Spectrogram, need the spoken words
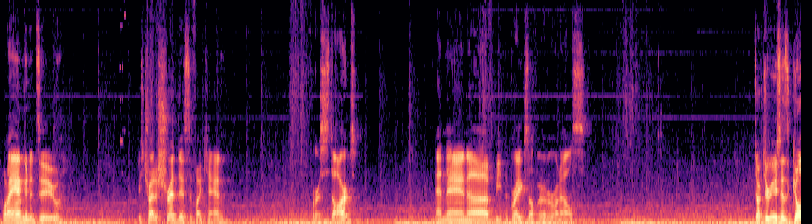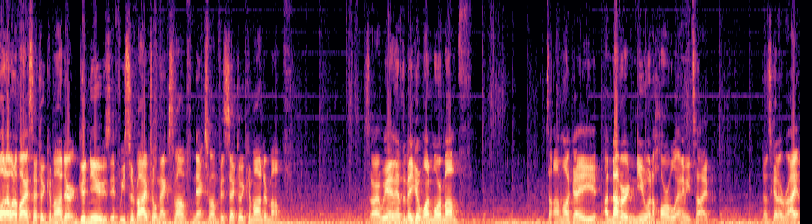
what I am going to do is try to shred this if I can. For a start. And then uh, beat the brakes off of everyone else. Dr. Ryu says, God, I want to buy a Sectoid Commander. Good news, if we survive till next month, next month is Sectoid Commander month. Sorry, we only have to make it one more month. To unlock a another new and horrible enemy type. Don't scatter right?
